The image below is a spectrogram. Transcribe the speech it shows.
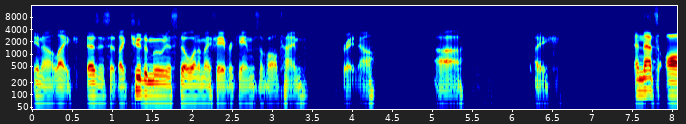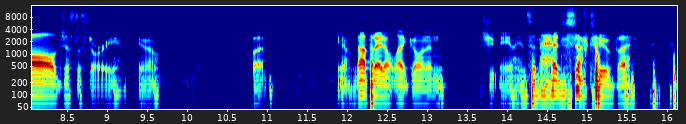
You know, like as I said, like To the Moon is still one of my favorite games of all time right now. Uh, like, and that's all just a story, you know. But you know, not that I don't like going and shooting aliens in the head and stuff too, but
